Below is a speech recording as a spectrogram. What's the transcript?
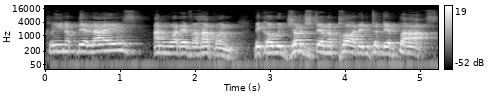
clean up their lives, and whatever happened because we judge them according to their past.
